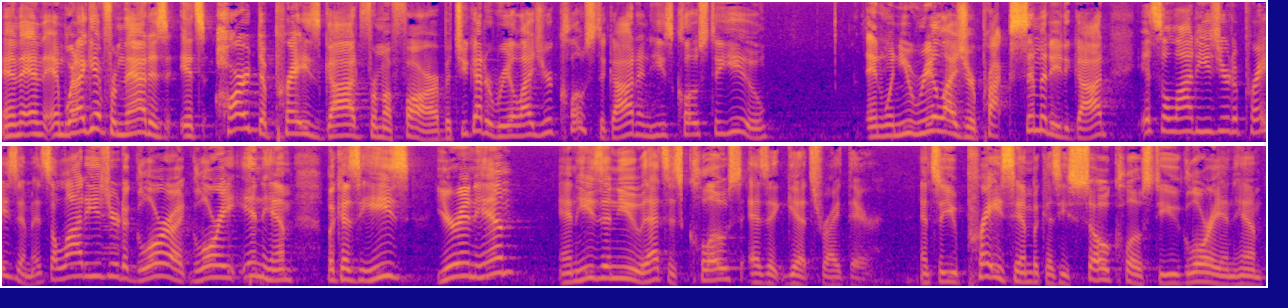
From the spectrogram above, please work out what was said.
and, and, and what I get from that is it's hard to praise God from afar, but you got to realize you're close to God and He's close to you. And when you realize your proximity to God, it's a lot easier to praise Him. It's a lot easier to glory, glory in Him because He's you're in Him and He's in you. That's as close as it gets right there. And so you praise Him because He's so close to you, glory in Him.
